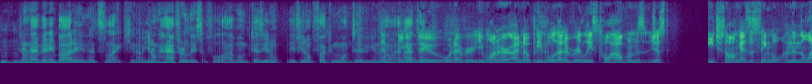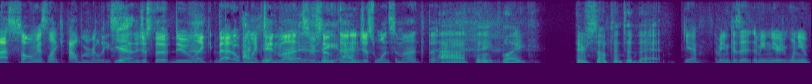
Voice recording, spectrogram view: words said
Mhm. You don't have anybody that's like you know you don't have to release a full album because you don't if you don't fucking want to. You know, And and, you I think do whatever you want. Or I know people that have released whole albums just each song as a single, and then the last song is like album release. Yeah. and just the do Yeah. like that over I like ten that. months or See, something, I- and just once a month. But I think like there's something to that. Yeah, I mean, because I mean, you're when you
